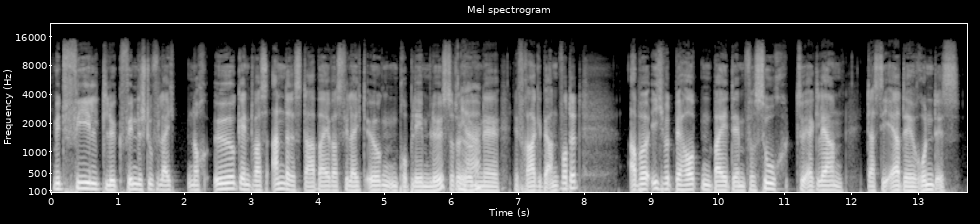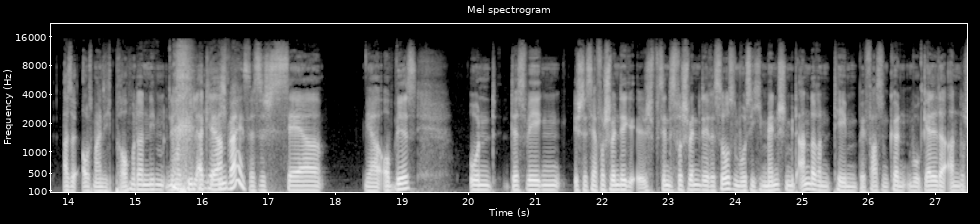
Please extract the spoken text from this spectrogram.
Mit viel Glück findest du vielleicht noch irgendwas anderes dabei, was vielleicht irgendein Problem löst oder Ja. irgendeine eine Frage beantwortet. Aber ich würde behaupten, bei dem Versuch zu erklären, dass die Erde rund ist, also aus meiner Sicht braucht man dann nicht, nicht mehr viel erklären. Ja, ich weiß. Das ist sehr, ja, obvious. Und deswegen ist es ja verschwendete, sind es verschwendete Ressourcen, wo sich Menschen mit anderen Themen befassen könnten, wo Gelder anders,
